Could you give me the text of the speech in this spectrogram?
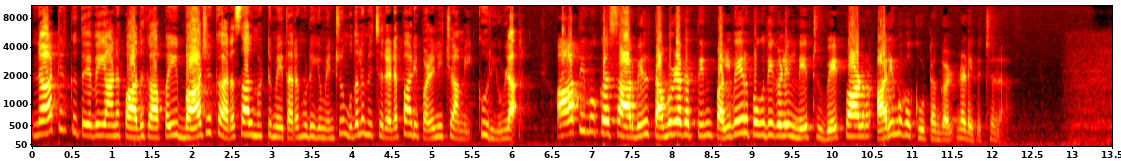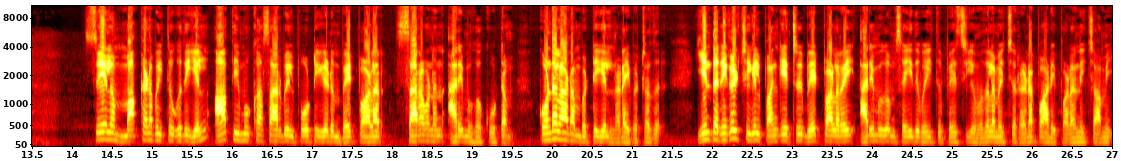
நாட்டிற்கு தேவையான பாதுகாப்பை பாஜக அரசால் மட்டுமே தர முடியும் என்று முதலமைச்சர் எடப்பாடி பழனிசாமி கூறியுள்ளார். அதிமுக சார்பில் தமிழகத்தின் பல்வேறு பகுதிகளில் நேற்று வேட்பாளர் அறிமுக கூட்டங்கள் நடைபெற்றன. சேலம் மக்களவைத் தொகுதியில் அதிமுக சார்பில் போட்டியிடும் வேட்பாளர் சரவணன் அறிமுக கூட்டம் கொண்டலாடம்பட்டியில் நடைபெற்றது. இந்த நிகழ்ச்சியில் பங்கேற்று வேட்பாளரை அறிமுகம் செய்து வைத்து பேசிய முதலமைச்சர் எடப்பாடி பழனிசாமி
